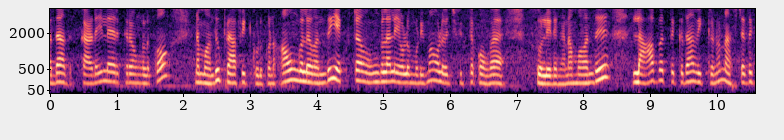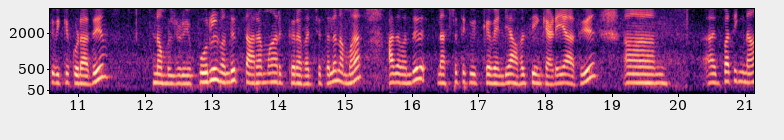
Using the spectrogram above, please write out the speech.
அதான் அது கடையில் இருக்கிறவங்களுக்கும் நம்ம வந்து ப்ராஃபிட் கொடுக்கணும். அவங்கள வந்து எக்ஸ்ட்ரா உங்களால் எவ்வளோ முடியுமோ அவ்வளோ வச்சு விற்றுக்கோங்க சொல்லிவிடுங்க நம்ம வந்து லாபத்துக்கு தான் விற்கணும் நஷ்டத்துக்கு விற்கக்கூடாது நம்மளுடைய பொருள் வந்து தரமாக இருக்கிற பட்சத்தில் நம்ம அதை வந்து நஷ்டத்துக்கு விற்க வேண்டிய அவசியம் கிடையாது. அது பார்த்திங்கன்னா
